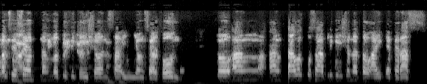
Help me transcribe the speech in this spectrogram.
magse-send ng notification sa inyong cellphone. So ang ang tawag po sa application na to ay Eteras.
